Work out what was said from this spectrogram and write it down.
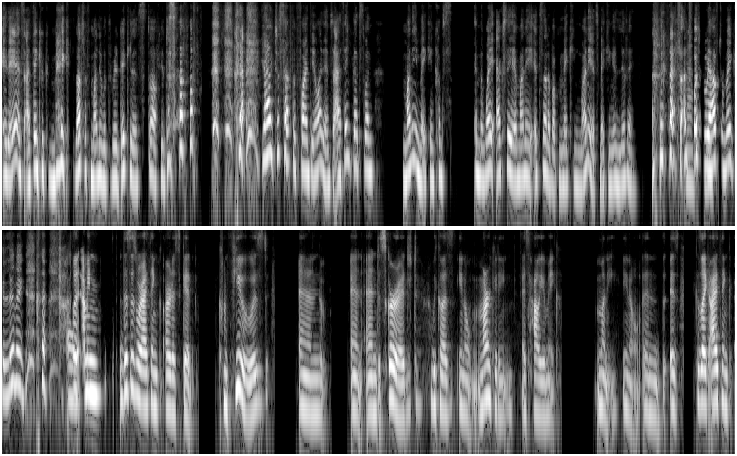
It is. I think you can make a lot of money with ridiculous stuff. You just have to, yeah, you just have to find the audience. I think that's when money making comes in the way. Actually, money, it's not about making money, it's making a living. That's Yeah, unfortunately, we have to make a living. Um, But I mean, this is where I think artists get confused and and and discouraged because you know marketing is how you make money you know and is because like i think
